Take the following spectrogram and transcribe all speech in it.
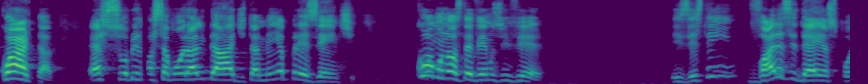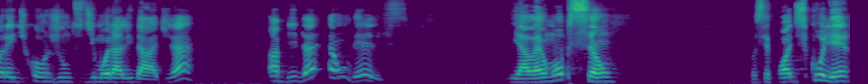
Quarta, é sobre nossa moralidade, também é presente. Como nós devemos viver? Existem várias ideias por aí de conjuntos de moralidade, né? A Bíblia é um deles. E ela é uma opção. Você pode escolher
